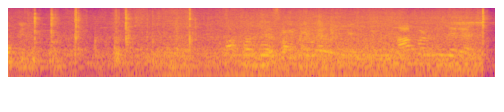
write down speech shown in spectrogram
ओके से दे रहे हैं?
